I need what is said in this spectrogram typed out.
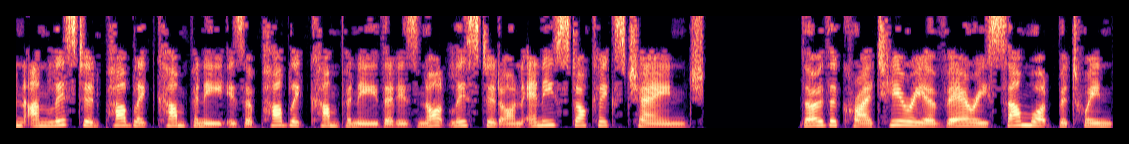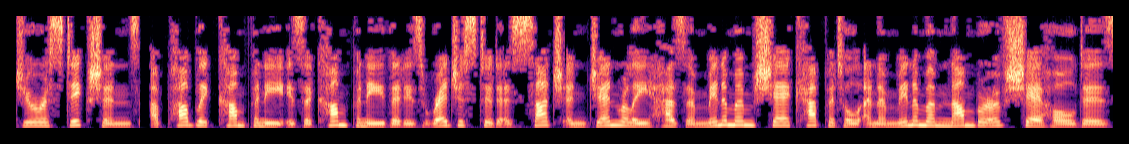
An unlisted public company is a public company that is not listed on any stock exchange. Though the criteria vary somewhat between jurisdictions, a public company is a company that is registered as such and generally has a minimum share capital and a minimum number of shareholders.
